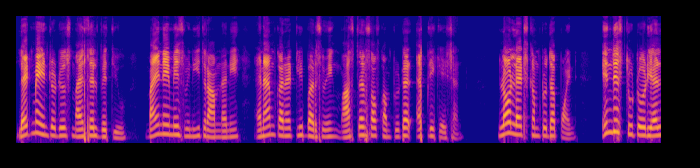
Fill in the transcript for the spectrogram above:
let me introduce myself with you. My name is Vinit Ramnani and I am currently pursuing Masters of Computer Application. Now let's come to the point. In this tutorial,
